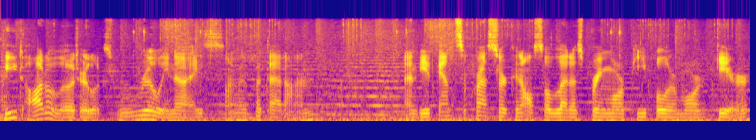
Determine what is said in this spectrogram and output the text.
Elite autoloader looks really nice. I'm gonna put that on. And the advanced suppressor can also let us bring more people or more gear.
